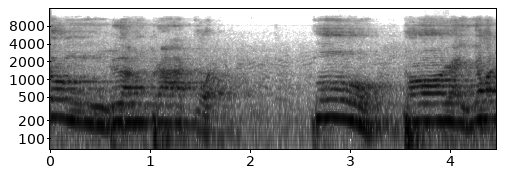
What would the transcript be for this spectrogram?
รุ่งเรืองปรากฏ ผู้ทรยศ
